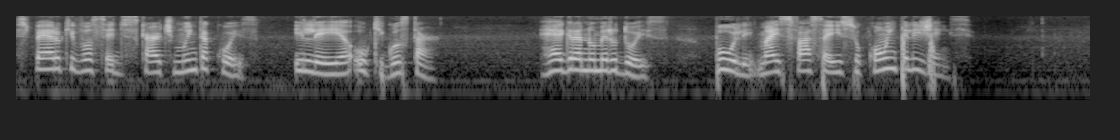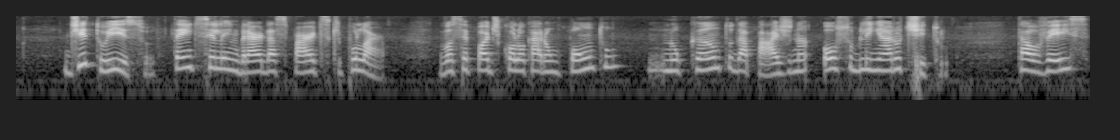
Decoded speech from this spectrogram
Espero que você descarte muita coisa e leia o que gostar. Regra número 2: pule, mas faça isso com inteligência. Dito isso, tente se lembrar das partes que pular. Você pode colocar um ponto no canto da página ou sublinhar o título. Talvez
